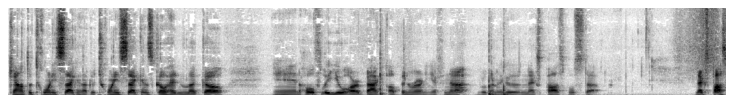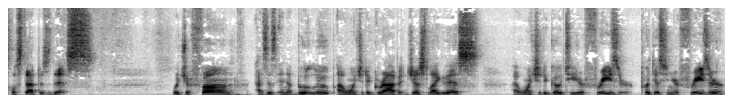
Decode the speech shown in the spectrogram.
count to 20 seconds. After 20 seconds, go ahead and let go. And hopefully you are back up and running. If not, we're gonna go to the next possible step. Next possible step is this with your phone, as it's in a boot loop, I want you to grab it just like this. I want you to go to your freezer. Put this in your freezer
